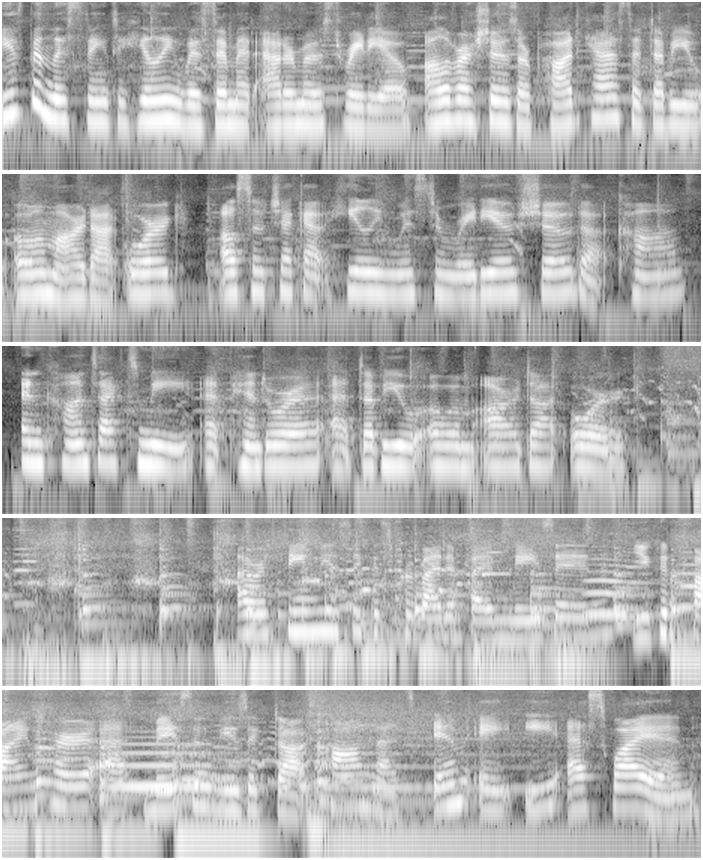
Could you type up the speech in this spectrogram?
You've been listening to Healing Wisdom at Outermost Radio. All of our shows are podcasts at WOMR.org. Also, check out healingwisdomradioshow.com and contact me at Pandora at WOMR.org. Our theme music is provided by Maesyn. You can find her at maesynmusic.com. That's M A E S Y N.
